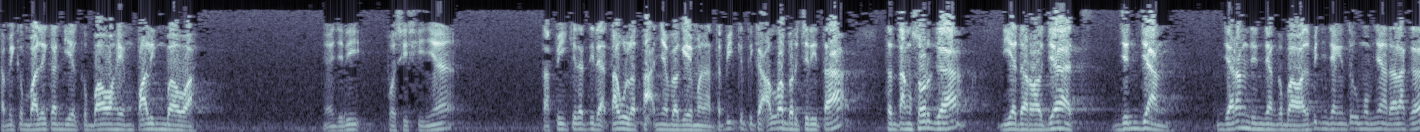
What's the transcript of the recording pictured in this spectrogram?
kami kembalikan dia ke bawah yang paling bawah. Ya, jadi posisinya tapi kita tidak tahu letaknya bagaimana. Tapi ketika Allah bercerita tentang sorga, dia ada rojat, jenjang. Jarang jenjang ke bawah, tapi jenjang itu umumnya adalah ke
